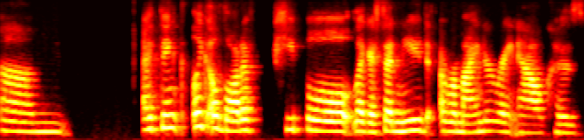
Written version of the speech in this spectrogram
um, I think like a lot of people, like I said, need a reminder right now because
